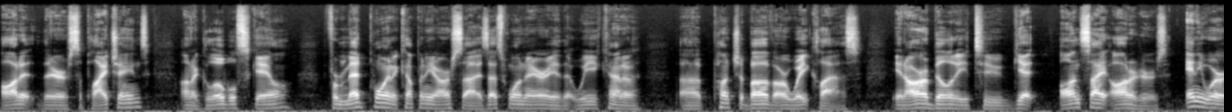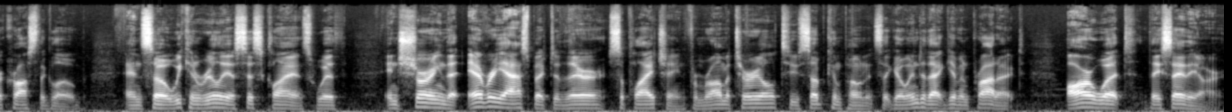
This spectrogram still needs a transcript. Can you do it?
audit their supply chains on a global scale. For MedPoint, a company our size, that's one area that we kind of uh, punch above our weight class in our ability to get on site auditors anywhere across the globe. And so, we can really assist clients with ensuring that every aspect of their supply chain, from raw material to subcomponents that go into that given product, are what they say they are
